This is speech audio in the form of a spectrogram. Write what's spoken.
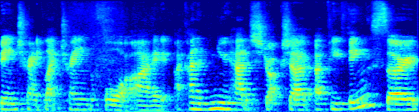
been trained like training before, I I kind of knew how to structure a few things. So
